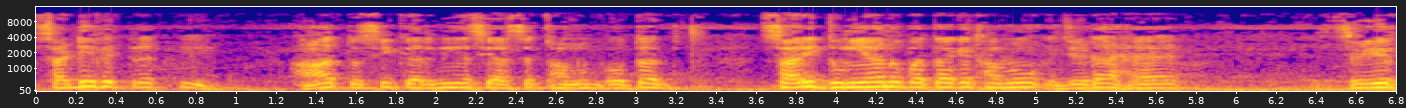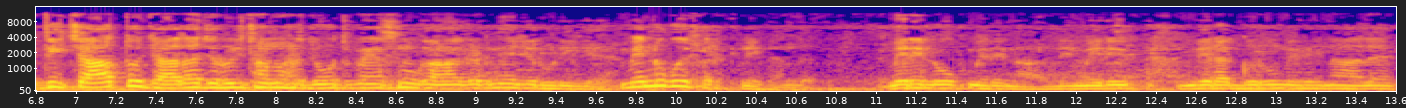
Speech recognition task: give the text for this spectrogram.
ਸਾਡੀ ਫਿਤਰਤ ਨਹੀਂ ਹਾਂ। ਤੁਸੀਂ ਕਰਨੀ ਹੈ ਸਿਆਸਤ, ਤੁਹਾਨੂੰ ਉਹ ਤਾਂ ਸਾਰੀ ਦੁਨੀਆ ਨੂੰ ਪਤਾ ਕਿ ਤੁਹਾਨੂੰ ਜਿਹੜਾ ਹੈ, ਸਵੇਰ ਦੀ ਚਾਹ ਤੋਂ ਜ਼ਿਆਦਾ ਜ਼ਰੂਰੀ ਤੁਹਾਨੂੰ ਹਰਜੋਤ ਬੈਂਸ ਨੂੰ ਗਾਣਾ ਕੱਢਣੀਆਂ ਜ਼ਰੂਰੀ ਹੈ। ਮੈਨੂੰ ਕੋਈ ਫ਼ਰਕ ਨਹੀਂ ਪੈਂਦਾ। ਮੇਰੇ ਲੋਕ ਮੇਰੇ ਨਾਲ ਨੇ, ਮੇਰੇ, ਮੇਰਾ ਗੁਰੂ ਮੇਰੇ ਨਾਲ ਹੈ।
